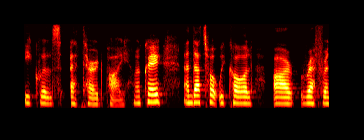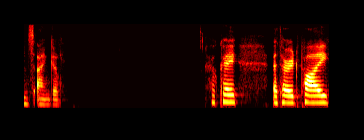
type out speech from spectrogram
equals a third pi. Okay, and that's what we call our reference angle. Okay, a third pi,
